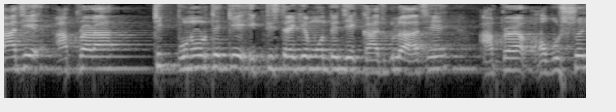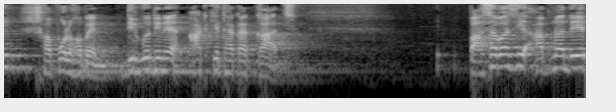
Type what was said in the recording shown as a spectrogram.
কাজে আপনারা ঠিক পনেরো থেকে একত্রিশ তারিখের মধ্যে যে কাজগুলো আছে, আপনারা অবশ্যই সফল হবেন দীর্ঘদিনে আটকে থাকা কাজ। পাশাপাশি আপনাদের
